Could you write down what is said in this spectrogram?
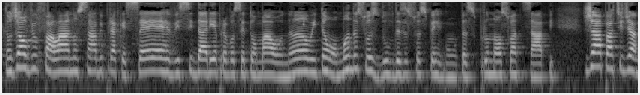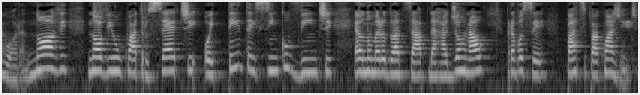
Então já ouviu falar, não sabe para que serve, se daria para você tomar ou não. Então, ó, manda suas dúvidas, as suas perguntas para o nosso WhatsApp já a partir de agora. 99147 8520 é o número do WhatsApp da Rádio Jornal para você participar com a gente.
